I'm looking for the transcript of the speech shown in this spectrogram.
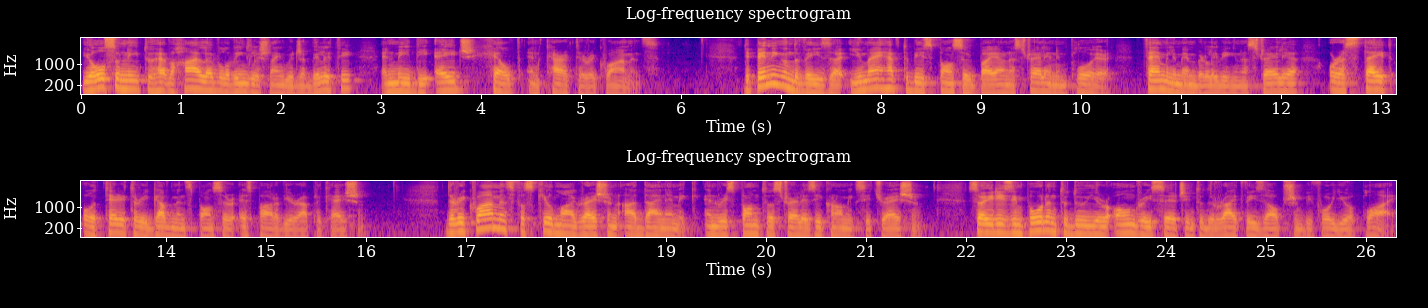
You also need to have a high level of English language ability and meet the age, health and character requirements. Depending on the visa, you may have to be sponsored by an Australian employer, family member living in Australia or a state or territory government sponsor as part of your application. The requirements for skilled migration are dynamic and respond to Australia's economic situation, so it is important to do your own research into the right visa option before you apply.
